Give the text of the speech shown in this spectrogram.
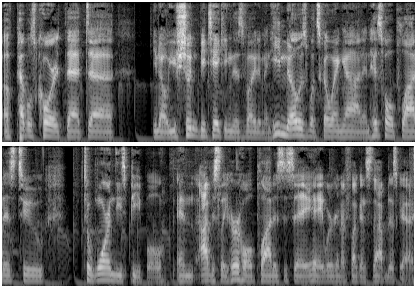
of Pebbles Court that uh, you know you shouldn't be taking this vitamin. He knows what's going on, and his whole plot is to to warn these people. And obviously, her whole plot is to say, "Hey, we're gonna fucking stop this guy."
